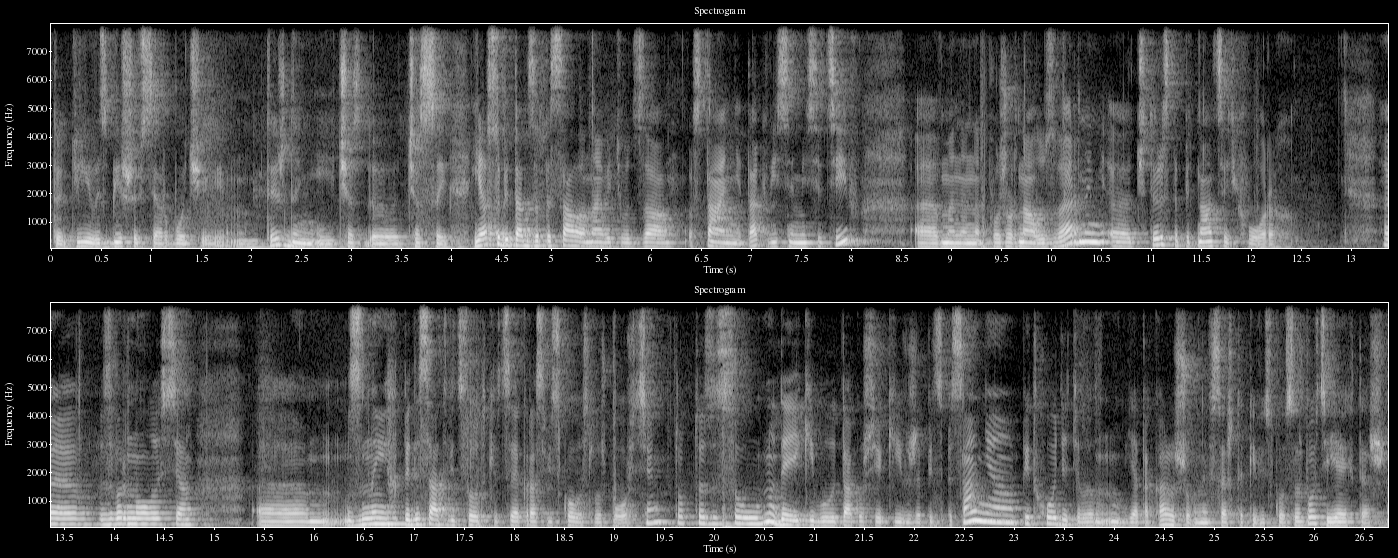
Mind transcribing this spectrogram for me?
тоді збільшився робочий тиждень і час, е, часи. Я собі так записала навіть от за останні так, 8 місяців. е, В мене по журналу звернень е, 415 хворих звернулося. Е, З них 50% це якраз військовослужбовці, тобто ЗСУ. Ну, деякі були також, які вже під списання підходять, але ну, я так кажу, що вони все ж таки військовослужбовці, я їх теж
